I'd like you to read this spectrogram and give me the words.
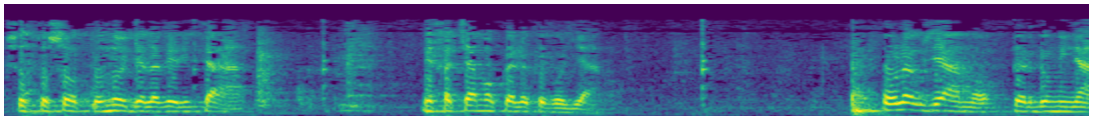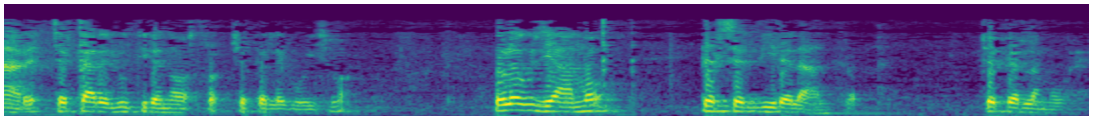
sotto sotto, noi della verità ne facciamo quello che vogliamo o la usiamo per dominare, cercare l'utile nostro, cioè per l'egoismo, o la usiamo per servire l'altro, cioè per l'amore.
